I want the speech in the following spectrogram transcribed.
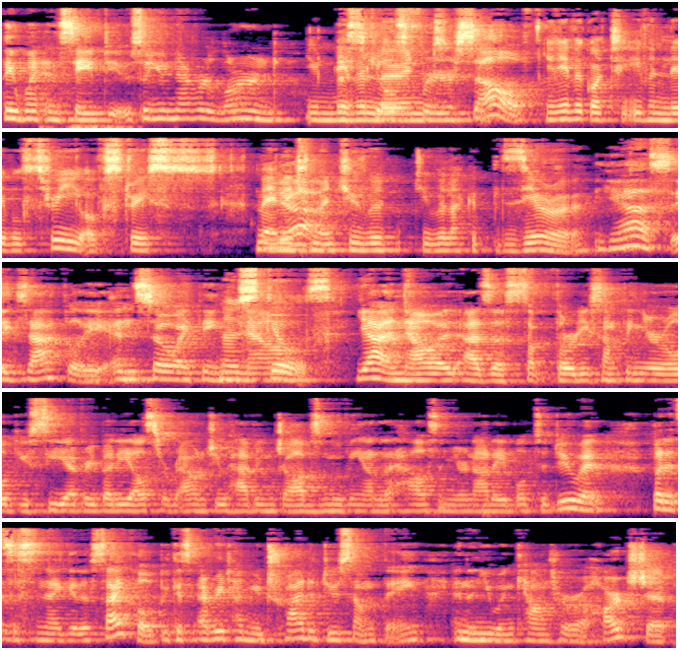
they went and saved you. So you never learned You the never skills for learned- yourself. You never got to even level three of stress management. You were you were like at zero. Yes, exactly. And so I think No now, skills. yeah, now as a thirty something year old, you see everybody else around you having jobs, moving out of the house, and you're not able to do it. But it's this negative cycle because every time you try to do something and then you encounter a hardship,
